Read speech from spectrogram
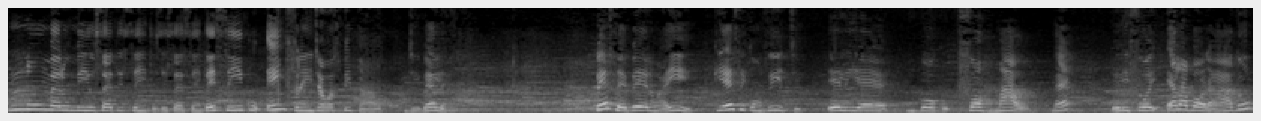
número 1765, em frente ao Hospital de Belém. Perceberam aí que esse convite ele é um pouco formal, né? Ele foi elaborado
